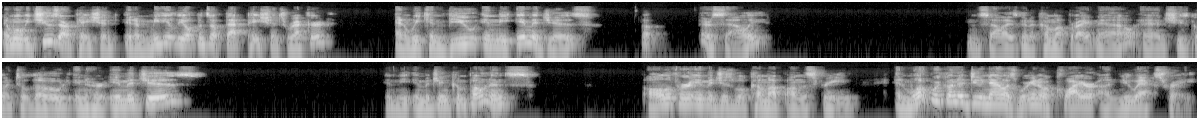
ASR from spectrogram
And when we choose our patient, it immediately opens up that patient's record, and we can view in the images. Oh, there's Sally. And Sally's going to come up right now, and she's going to load in her images in the imaging components, all of her images will come up on the screen. And what we're going to do now is we're going to acquire a new X-ray.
